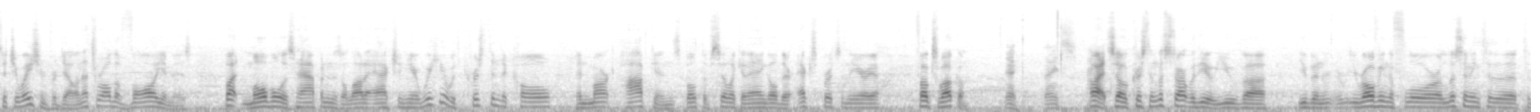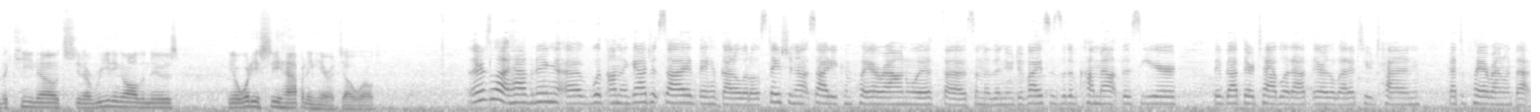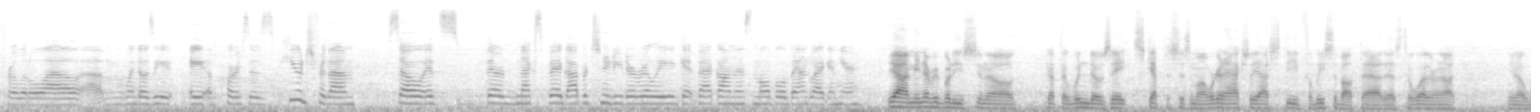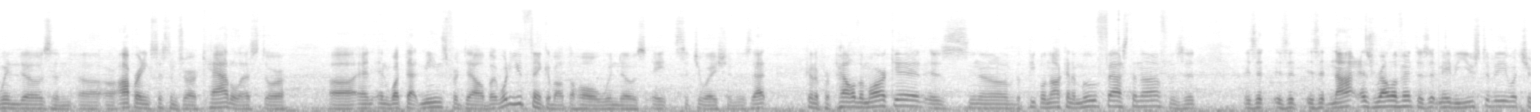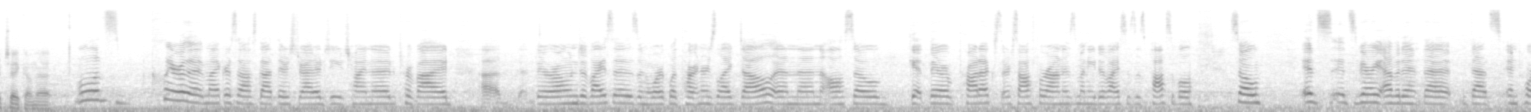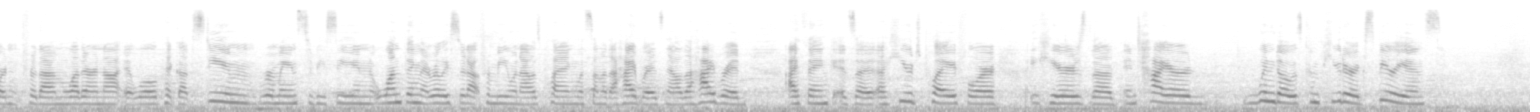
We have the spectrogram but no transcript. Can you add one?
situation for Dell, and that's where all the volume is. But mobile is happening, there's a lot of action here. We're here with Kristen Nicole and Mark Hopkins, both of SiliconANGLE, they're experts in the area. Folks, welcome. Hey, thanks. All right, so Kristen, let's start with you. You've, uh, you've been roving the floor, listening to the, to the keynotes, you know, reading all the news. You know, what do you see happening here at Dell World? There's a lot happening. Uh, with On the gadget side, they have got a little station outside you can play around with uh, some of the new devices that have come out this year. They've got their tablet out there, the Latitude 10. Got to play around with that for a little while. Um, Windows 8, of course, is huge for them. So it's their next big opportunity to really get back on this mobile bandwagon here. Yeah, I mean everybody's you know got the Windows 8 skepticism on. We're going to actually ask Steve Felice about that as to whether or not you know Windows and uh, or operating systems are a catalyst or uh, and, and what that means for Dell. But what do you think about the whole Windows 8 situation? Is that going to propel the market? Is you know the people not going to move fast enough? Is it is it is it is it not as relevant as it maybe used to be? What's your take on that? Well, it's clear that Microsoft's got their strategy, trying to provide uh, their own devices and work with partners like Dell, and then also get their products, their software on as many devices as possible. So it's, it's very evident that that's important for them. Whether or not it will pick up steam remains to be seen. One thing that really stood out for me when I was playing with some of the hybrids, now the hybrid I think is a, a huge play for here's the entire Windows computer experience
